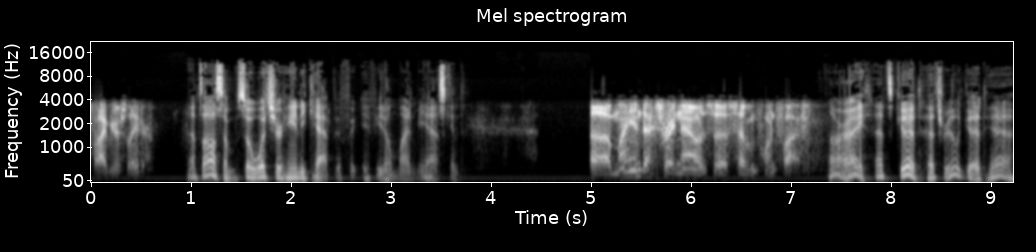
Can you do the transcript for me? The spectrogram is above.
five years later. That's awesome. So, what's your handicap, if if you don't mind me asking? Uh, my index right now is uh, 7.5. All right, that's good. That's real good. Yeah.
